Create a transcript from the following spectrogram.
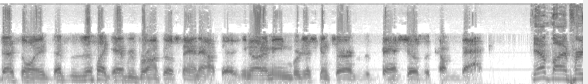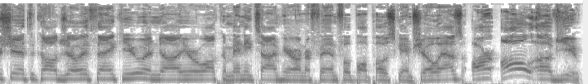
That's only. That's just like every Broncos fan out there. You know what I mean? We're just concerned with Vance Joseph coming back. Yep, I appreciate the call, Joey. Thank you, and uh, you're welcome anytime here on our fan football postgame show, as are all of you.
